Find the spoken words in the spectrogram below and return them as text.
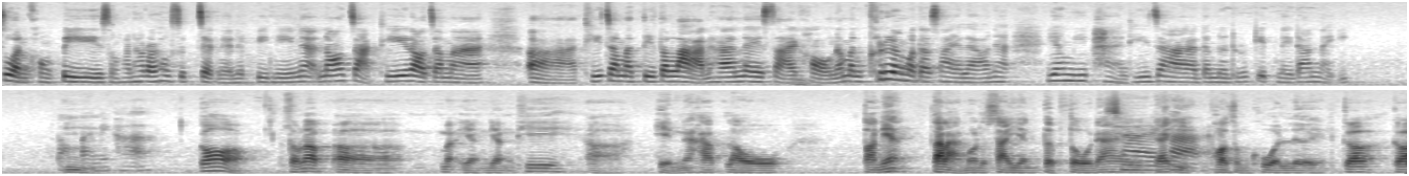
ส่วนของปี 2567 เนี่ยในปีนี้เนี่ยนอกจากที่เราจะมาอ่าที่จะมาตีตลาดนะคะในสายของน้ำมันเครื่องมอเตอร์ไซค์แล้วเนี่ยยังมีแผนที่จะดำเนินธุรกิจในด้านไหนอีกต่อไปไหมคะ ก็สำหรับเอ่ออย่างอย่างที่เอ่อเห็นนะครับเราตอนเนี้ยตลาดมอเตอร์ไซค์ยังเติบโตได้ใช่ได้อีกค่ะพอสมควรเลย ก็ก็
